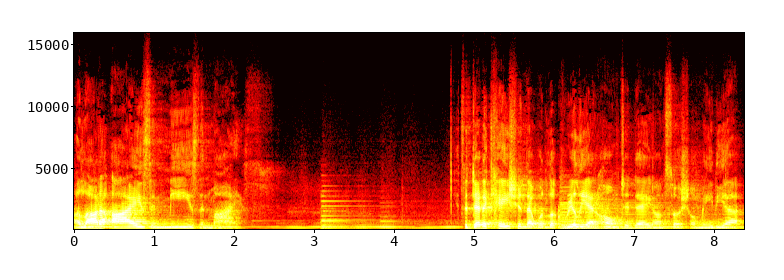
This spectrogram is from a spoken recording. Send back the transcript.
A lot of I's and me's and my's. It's a dedication that would look really at home today on social media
